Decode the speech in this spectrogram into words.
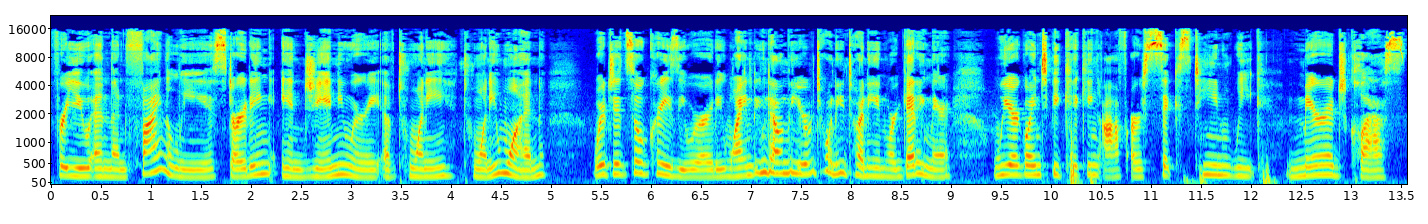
for you. And then finally, starting in January of 2021, which is so crazy. We're already winding down the year of 2020 and we're getting there. We are going to be kicking off our 16 week marriage class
